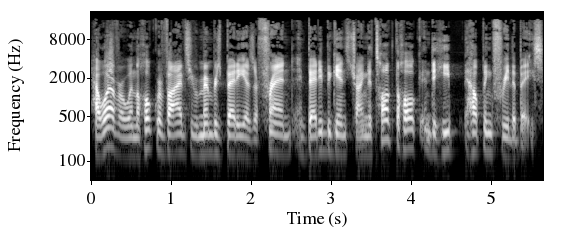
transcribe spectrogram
However, when the Hulk revives, he remembers Betty as a friend, and Betty begins trying to talk the Hulk into he- helping free the base.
